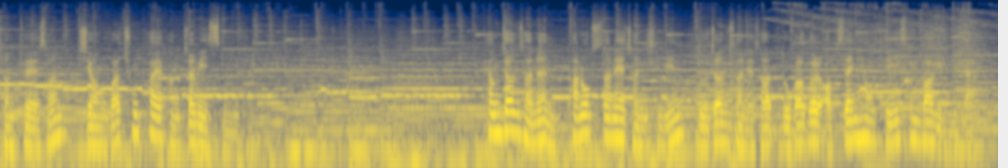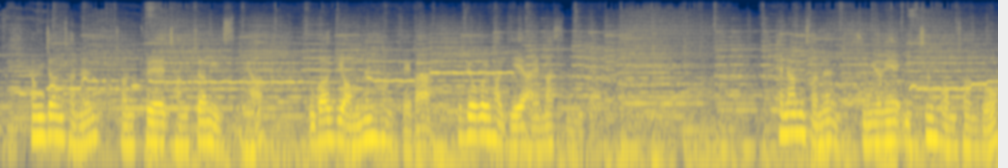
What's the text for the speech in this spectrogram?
전투에선 지원과 충파의 강점이 있습니다. 평전선은 판옥선의 전신인 누전선에서 누각을 없앤 형태의 선박입니다. 평전선은 전투에 장점이 있으며 누각이 없는 형태가 포격을 하기에 알맞습니다. 해남선은 중형의 2층 범선으로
